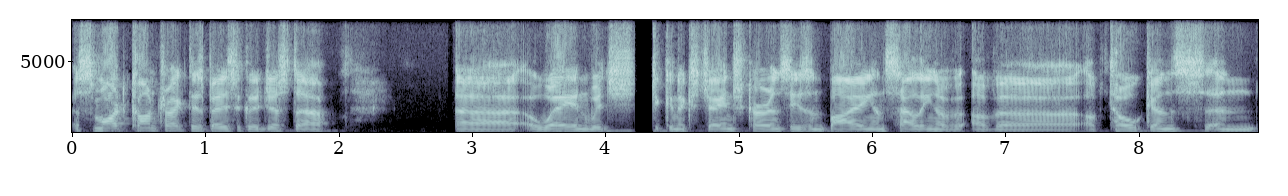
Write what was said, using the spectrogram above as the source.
a smart contract is basically just a uh, a way in which you can exchange currencies and buying and selling of of uh, of tokens and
